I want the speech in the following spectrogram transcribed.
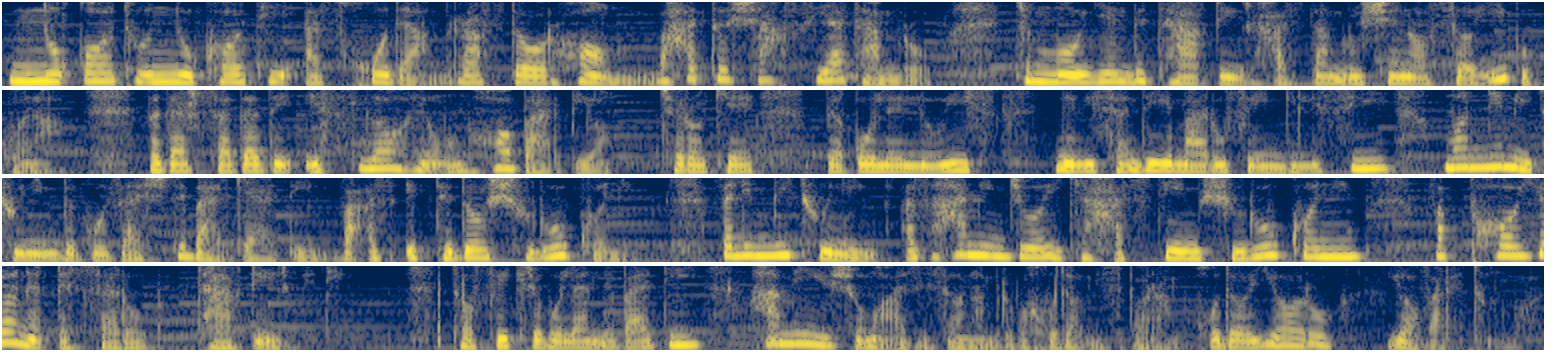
نقاط و نکاتی از خودم رفتارهام و حتی شخصیتم رو که مایل به تغییر هستم رو شناسایی بکنم و در صدد اصلاح اونها بر بیام. چرا که به قول لوئیس نویسنده معروف انگلیسی ما نمی‌تونیم به گذشته برگردیم و از ابتدا شروع کنیم ولی می‌تونیم از همین جایی که هستیم شروع کنیم و پایان قصه رو تغییر بدیم. تا فکر بلند بعدی همه شما عزیزانم رو به خدا میسپارم. خدا یار و یاورتون باد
